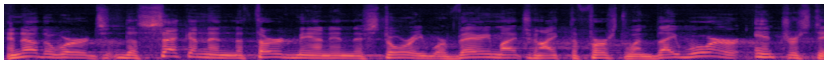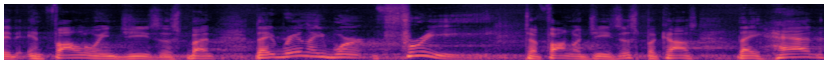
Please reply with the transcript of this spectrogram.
In other words, the second and the third men in this story were very much like the first one. They were interested in following Jesus, but they really weren't free to follow Jesus because they had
